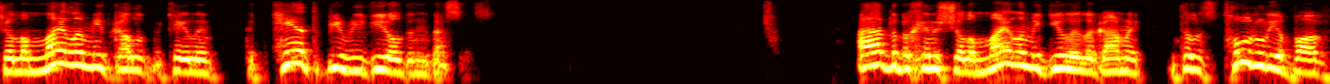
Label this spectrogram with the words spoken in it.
that can't be revealed in vessels. Until it's totally above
